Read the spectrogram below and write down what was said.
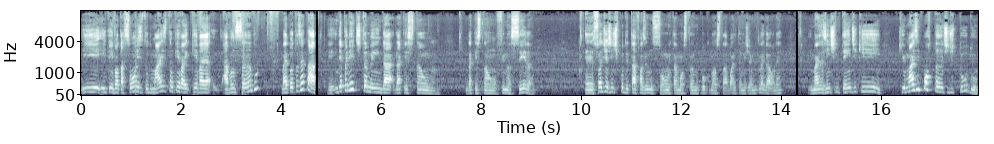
e, e tem votações e tudo mais. Então quem vai, quem vai avançando vai para outras etapas. Independente também da, da questão da questão financeira, é, só de a gente poder estar tá fazendo som e estar tá mostrando um pouco do nosso trabalho também já é muito legal, né? Mas a gente entende que, que o mais importante de tudo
